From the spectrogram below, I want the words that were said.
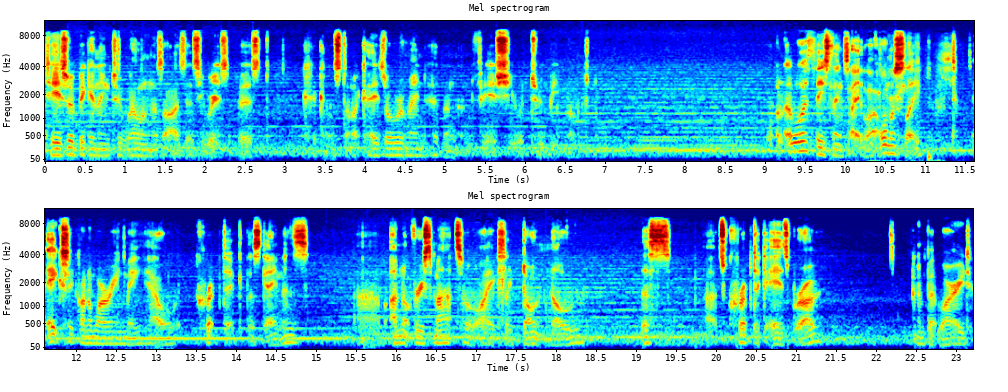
Tears were beginning to well in his eyes as he reached the first his stomach. Hazel remained hidden in fear she would too be are worth these things, eh? Like, honestly, it's actually kind of worrying me how cryptic this game is. Um, I'm not very smart, so I actually don't know this. Uh, it's cryptic as bro. I'm a bit worried.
